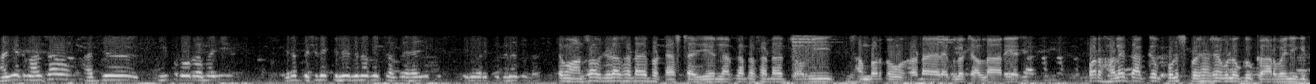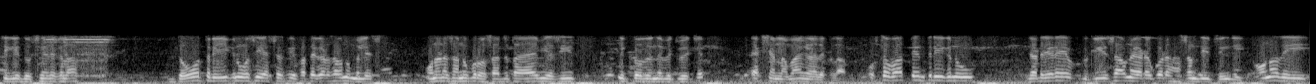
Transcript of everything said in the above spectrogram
ਹਾਂਜੀ ਅਡਵਾਲ ਸਾਹਿਬ ਅੱਜ ਕੀ ਪ੍ਰੋਗਰਾਮ ਹੈ ਜੀ? ਜਿਹੜਾ ਪਿਛਲੇ ਕਿੰਨੇ ਦਿਨਾਂ ਤੋਂ ਚੱਲ ਰਿਹਾ ਹੈ ਜੀ? ਇਹਦੇ ਬਾਰੇ ਕੀ ਕਹਿਣਾ ਤੁਹਾਡਾ ਧਮਾਨ ਸਾਹਿਬ ਜਿਹੜਾ ਸਾਡਾ ਇਹ ਪ੍ਰੋਟੈਸਟ ਹੈ ਜੀ ਇਹ ਲਗਾਤਾਰ ਸਾਡਾ 24 ਦਸੰਬਰ ਤੋਂ ਸਾਡਾ ਰੈਗੂਲਰ ਚੱਲਦਾ ਆ ਰਿਹਾ ਜੀ। ਪਰ ਹਲੇ ਤੱਕ ਪੁਲਿਸ ਪ੍ਰਸ਼ਾਸਨ ਵੱਲੋਂ ਕੋਈ ਕਾਰਵਾਈ ਨਹੀਂ ਕੀਤੀ ਗਈ ਦੋਸ਼ੀਆਂ ਦੇ ਖਿਲਾਫ। 2 ਤਰੀਕ ਨੂੰ ਅਸੀਂ ਐਸਐਸਪੀ ਫਤਿਹਗੜ੍ਹ ਸਾਹਿਬ ਨੂੰ ਮਿਲੇ ਸੀ। ਉਹਨਾਂ ਨੇ ਸਾਨੂੰ ਭਰੋਸਾ ਜਤਾਇਆ ਵੀ ਅਸੀਂ ਇੱਕ ਦੋ ਦਿਨ ਦੇ ਵਿੱਚ ਵਿੱਚ ਐਕਸ਼ਨ ਲਵਾਂਗੇ ਇਹਨਾਂ ਦੇ ਖਿਲਾਫ। ਉਸ ਤੋਂ ਬਾਅਦ 3 ਤਰੀਕ ਨੂੰ ਜਿਹੜੇ ਜਿਹੜੇ ਵਕੀਲ ਸਾਹਿਬ ਨੇ ਐਡਵੋਕੇਟ ਹਸਨਦੀਪ ਸਿੰਘ ਜੀ, ਉਹਨਾਂ ਦੀ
